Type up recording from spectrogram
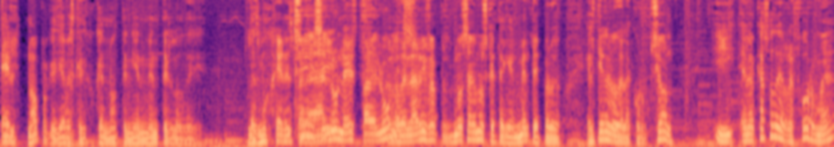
Él, ¿no? Porque ya ves que dijo que no tenía en mente lo de las mujeres Sí, para sí, el lunes. para el Con lo lunes. de la rifa, pues no sabemos que tenga en mente, pero él tiene lo de la corrupción. Y en el caso de reforma,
